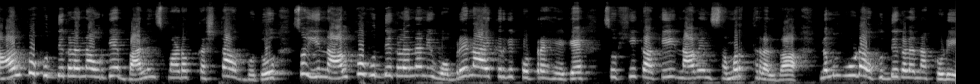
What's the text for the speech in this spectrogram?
ನಾಲ್ಕು ಹುದ್ದೆಗಳನ್ನ ಅವ್ರಿಗೆ ಬ್ಯಾಲೆನ್ಸ್ ಮಾಡೋಕ್ ಕಷ್ಟ ಆಗ್ಬೋದು. ಸೊ ಈ ನಾಲ್ಕು ಹುದ್ದೆಗಳನ್ನ ನೀವು ಒಬ್ಬರೇ ನಾಯಕರಿಗೆ ಕೊಟ್ರೆ ಹೇಗೆ? ಸೊ ಹೀಗಾಗಿ ನಾವೇನ್ ಸಮರ್ಥರಲ್ವಾ? ನಮಗೂ ಕೂಡ ಹುದ್ದೆಗಳನ್ನ ಕೊಡಿ.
